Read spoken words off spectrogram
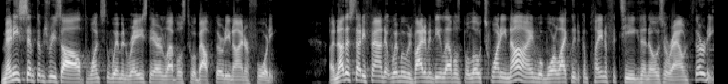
Many symptoms resolved once the women raised their levels to about 39 or 40. Another study found that women with vitamin D levels below 29 were more likely to complain of fatigue than those around 30.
